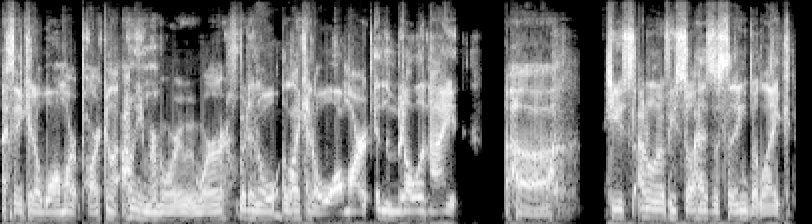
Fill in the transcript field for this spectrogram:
I think in a Walmart parking lot. I don't even remember where we were, but in a like at a Walmart in the middle of the night. Uh, he's I don't know if he still has this thing, but like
